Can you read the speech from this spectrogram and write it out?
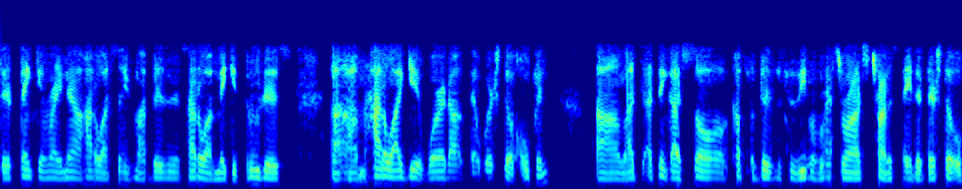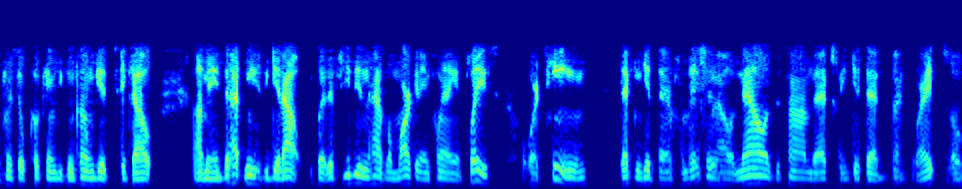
they're thinking right now, how do I save my business? How do I make it through this? Um, how do I get word out that we're still open? Um, I, I, think I saw a couple of businesses, even restaurants, trying to say that they're still open, still cooking. You can come get takeout. I mean, that needs to get out. But if you didn't have a marketing plan in place or a team that can get that information out, now is the time to actually get that done, right? So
